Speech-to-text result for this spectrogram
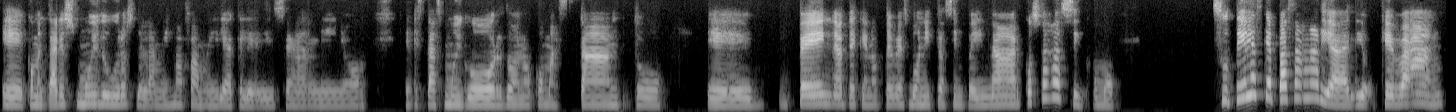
eh, comentarios muy duros de la misma familia que le dicen al niño, estás muy gordo, no comas tanto, eh, peínate, que no te ves bonita sin peinar, cosas así como sutiles que pasan a diario, que van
